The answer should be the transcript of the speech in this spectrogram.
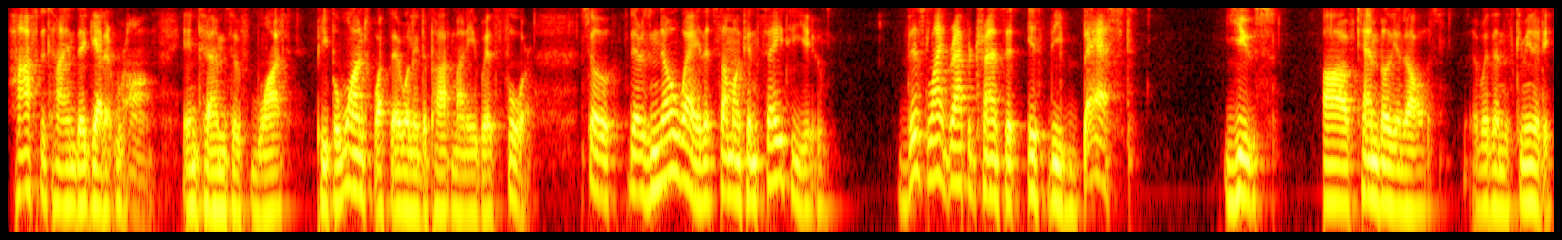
half the time they get it wrong in terms of what people want, what they're willing to part money with for. So there's no way that someone can say to you, this light rapid transit is the best use of $10 billion within this community.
